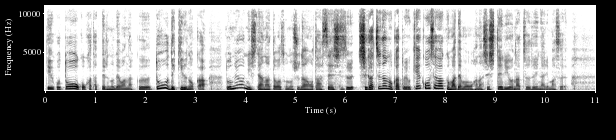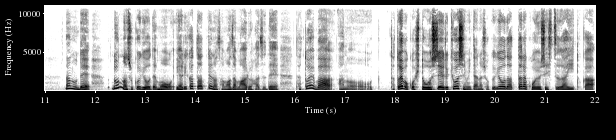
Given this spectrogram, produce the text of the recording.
ていうことをこう語ってるのではなく、どうできるのか、どのようにしてあなたはその手段を達成ししがちなのかという傾向性はあくまでもお話ししているようなツールになります。なので、どんな職業でもやり方っていうのは様々あるはずで、例えば、あの、例えばこう人を教える教師みたいな職業だったらこういう資質がいいとか、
